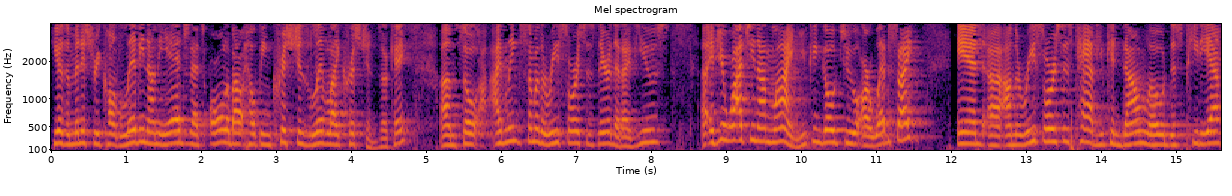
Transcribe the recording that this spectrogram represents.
He has a ministry called Living on the Edge that's all about helping Christians live like Christians, okay? Um, so I've linked some of the resources there that I've used. Uh, if you're watching online, you can go to our website, and uh, on the resources tab, you can download this PDF.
